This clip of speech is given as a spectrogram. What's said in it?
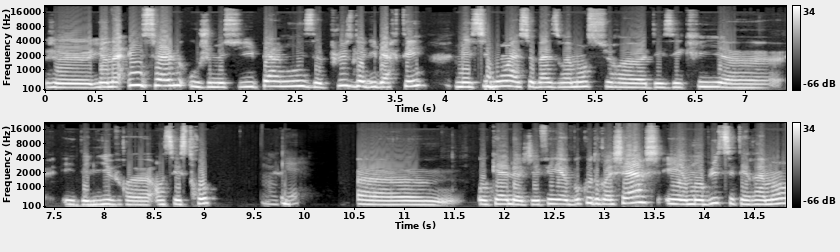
Il y en a une seule où je me suis permise plus de liberté, mais sinon elle se base vraiment sur euh, des écrits euh, et des livres euh, ancestraux. auxquels j'ai fait beaucoup de recherches et mon but c'était vraiment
